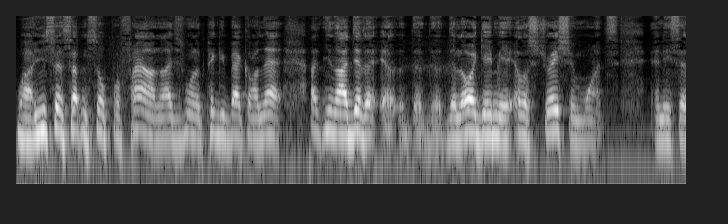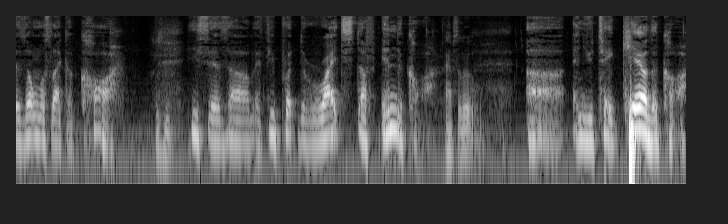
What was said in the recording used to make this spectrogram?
Wow, you said something so profound, and I just want to piggyback on that. Uh, you know, I did a, uh, the, the, the Lord gave me an illustration once, and He says almost like a car. Mm-hmm. He says um, if you put the right stuff in the car Absolutely. uh, and you take care of the car,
